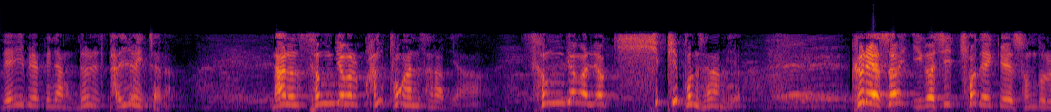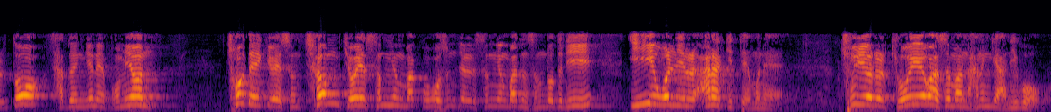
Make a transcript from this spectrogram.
내 입에 그냥 늘 달려 있잖아. 나는 성경을 관통한 사람이야. 성경을 요 깊이 본 사람이에요. 그래서 이것이 초대교회 성도들도 사도행전에 보면 초대교회 성, 처음 교회 성령 받고 오순절 성령 받은 성도들이 이 원리를 알았기 때문에 주여를 교회에 와서만 하는 게 아니고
